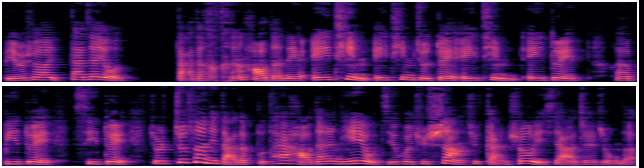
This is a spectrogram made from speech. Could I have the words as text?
比如说大家有。打得很好的那个 A team，A team 就对 A team，A 队呃 B 队、C 队，就是就算你打得不太好，但是你也有机会去上去感受一下这种的，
